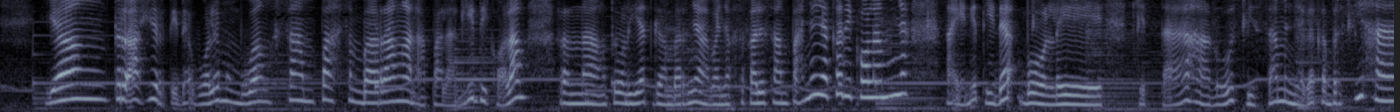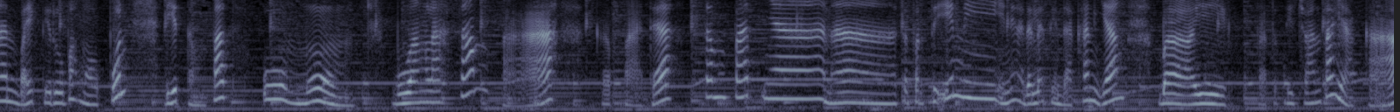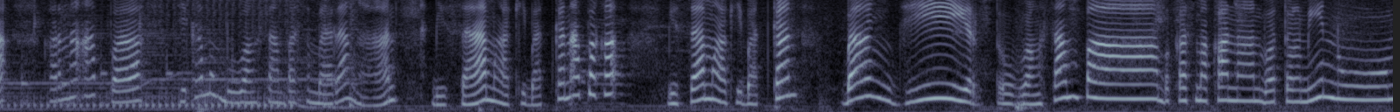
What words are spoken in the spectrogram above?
yang terakhir, tidak boleh membuang sampah sembarangan apalagi di kolam renang. Tuh lihat gambarnya, banyak sekali sampahnya ya Kak di kolamnya. Nah, ini tidak boleh. Kita harus bisa menjaga kebersihan baik di rumah maupun di tempat umum. Buanglah sampah kepada tempatnya. Nah, seperti ini. Ini adalah tindakan yang baik. Patut dicontoh ya, Kak. Karena apa? Jika membuang membuang sampah sembarangan bisa mengakibatkan apa kak? Bisa mengakibatkan banjir. Tuh buang sampah bekas makanan botol minum.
